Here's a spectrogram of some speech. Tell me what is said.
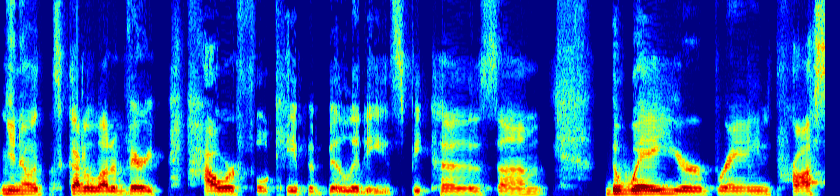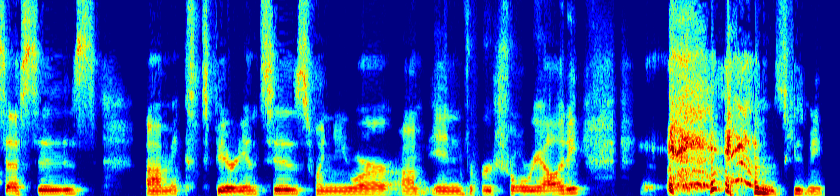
you know, it's got a lot of very powerful capabilities because um, the way your brain processes um, experiences when you are um, in virtual reality, excuse me,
